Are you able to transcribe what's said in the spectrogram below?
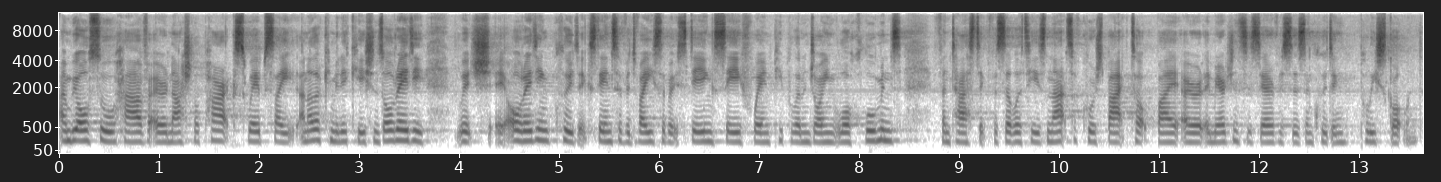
And we also have our National Parks website and other communications already, which uh, already include extensive advice about staying safe when people are enjoying Loch Lomond's fantastic facilities. And that's, of course, backed up by our emergency services, including in Police Scotland.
